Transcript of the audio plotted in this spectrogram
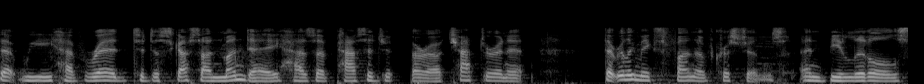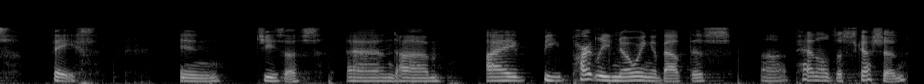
that we have read to discuss on Monday has a passage or a chapter in it that really makes fun of Christians and belittles faith in Jesus. And um, I, be partly knowing about this uh, panel discussion,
